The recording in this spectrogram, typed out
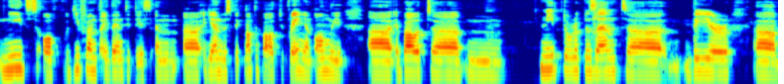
needs of different identities. And again, we speak not about Ukrainian only, about mm, need to represent their uh,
